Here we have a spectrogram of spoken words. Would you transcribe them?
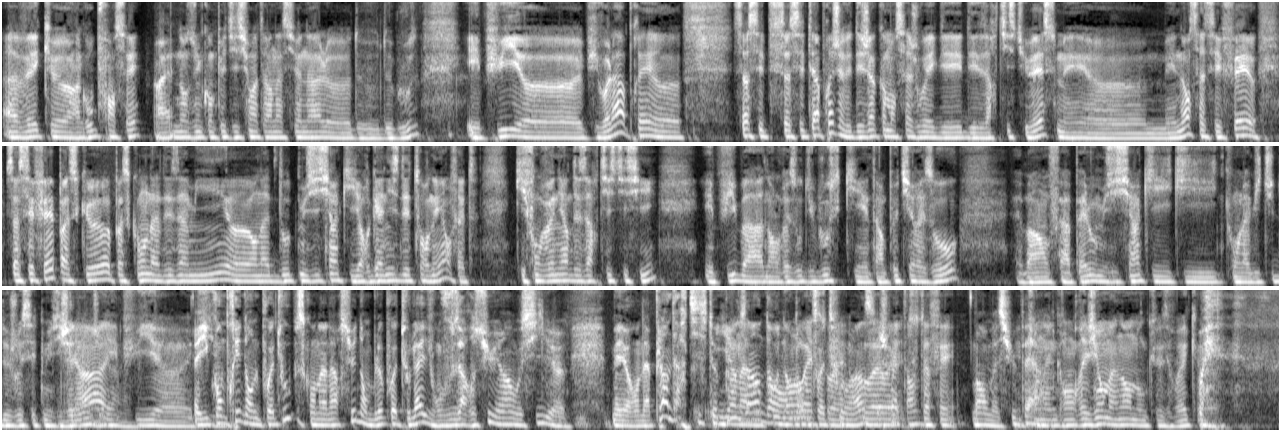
avec euh, un groupe français Ouais. dans une compétition internationale euh, de, de blues. Et puis, euh, et puis voilà. Après, ça, c'est- ça c'était après. J'avais déjà commencé à jouer avec des, des artistes US, mais mais non, ça s'est fait. Ça s'est fait parce que parce qu'on a des amis, on a d'autres musiciens qui organisent des tournées en fait, qui font venir des artistes ici. Et puis, bah, dans le réseau du blues, qui est un petit réseau. Eh ben, on fait appel aux musiciens qui, qui, qui ont l'habitude de jouer cette musique-là. Et puis, euh, et Et puis, y compris dans le Poitou, parce qu'on en a reçu dans Bleu Poitou Live, on vous a reçu hein, aussi, euh, mais on a plein d'artistes blues hein, dans, dans, dans le Poitou, ouais. hein, c'est Ouais, chouette. hein. Tout à fait. Bon, bah Et puis, super, on a une grande région maintenant, donc euh, c'est vrai que.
